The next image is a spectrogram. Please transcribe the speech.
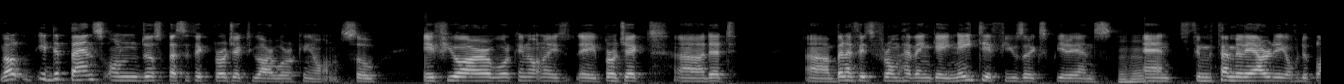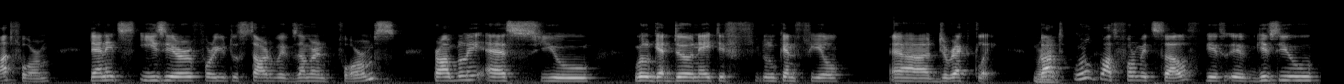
Well, it depends on the specific project you are working on. So if you are working on a, a project uh, that uh, benefits from having a native user experience mm-hmm. and familiarity of the platform, then it's easier for you to start with Xamarin Forms, probably as you will get the native look and feel uh, directly. Right. But Uno platform itself gives it gives you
